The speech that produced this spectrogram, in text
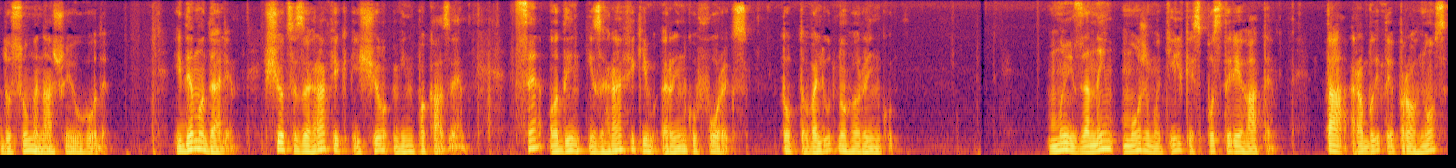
до суми нашої угоди. Йдемо далі. Що це за графік і що він показує? Це один із графіків ринку Форекс, тобто валютного ринку. Ми за ним можемо тільки спостерігати та робити прогноз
